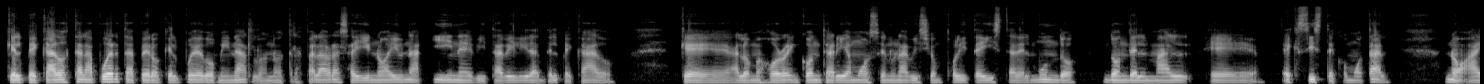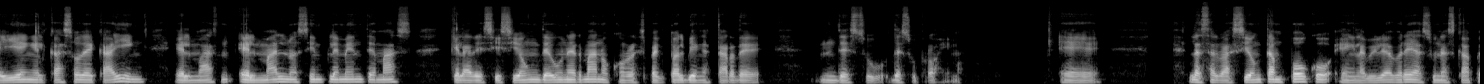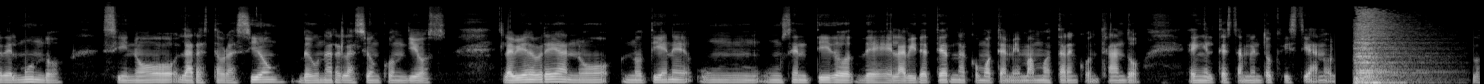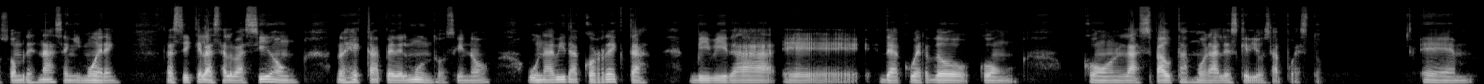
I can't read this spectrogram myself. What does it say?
que el pecado está a la puerta, pero que él puede dominarlo. En otras palabras, ahí no hay una inevitabilidad del pecado que a lo mejor encontraríamos en una visión politeísta del mundo, donde el mal eh, existe como tal. No, ahí en el caso de Caín, el, mal no es simplemente más que la decisión de un hermano con respecto al bienestar de, de, su, de su, prójimo. Eh, la salvación tampoco en la Biblia hebrea es un escape del mundo, sino la restauración de una relación con Dios. La vida hebrea no, no tiene un, sentido de la vida eterna como también vamos a estar encontrando en el Testamento cristiano. Los hombres nacen y mueren. Así que la salvación no es escape del mundo, sino una vida correcta, vivida eh, de acuerdo con, con, las pautas morales que Dios ha puesto. Em,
